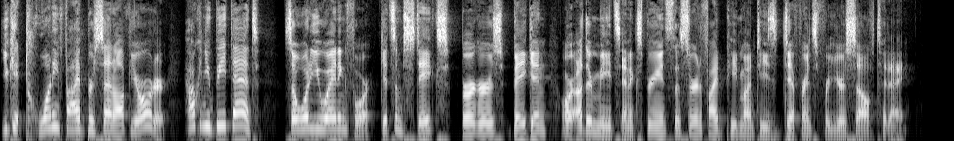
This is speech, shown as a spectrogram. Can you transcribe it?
you get 25% off your order. How can you beat that? So, what are you waiting for? Get some steaks, burgers, bacon, or other meats and experience the certified Piedmontese difference for yourself today.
